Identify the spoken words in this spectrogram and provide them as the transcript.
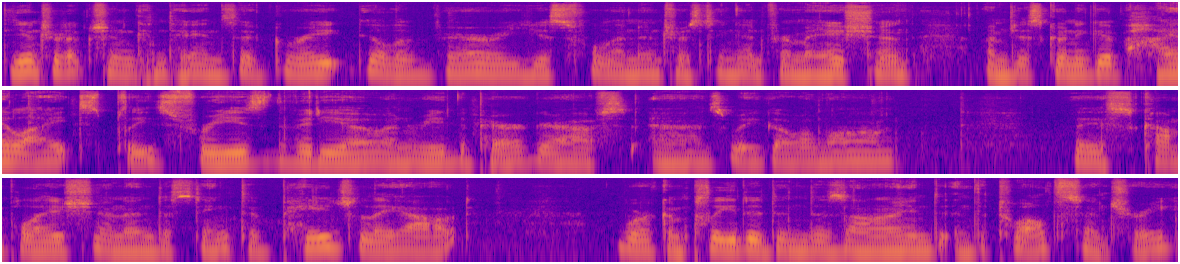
The introduction contains a great deal of very useful and interesting information. I'm just going to give highlights. Please freeze the video and read the paragraphs as we go along. This compilation and distinctive page layout were completed and designed in the 12th century.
